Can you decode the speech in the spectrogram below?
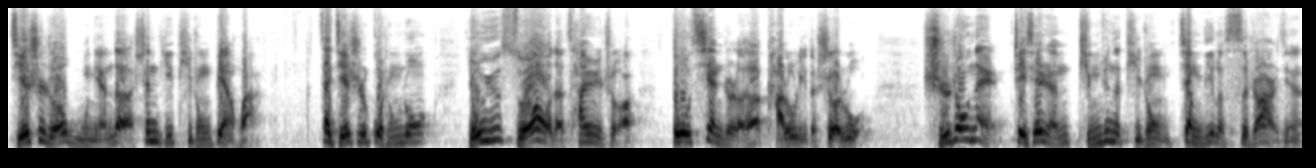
节食者五年的身体体重变化，在节食过程中，由于所有的参与者都限制了他卡路里的摄入。十周内，这些人平均的体重降低了四十二斤，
